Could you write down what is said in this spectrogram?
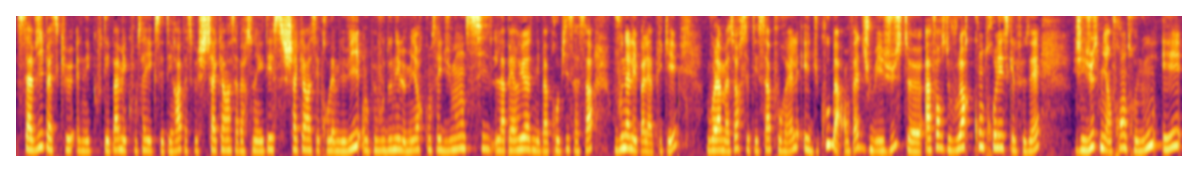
sa vie parce qu'elle n'écoutait pas mes conseils, etc. Parce que chacun a sa personnalité, chacun a ses problèmes de vie. On peut vous donner le meilleur conseil du monde si la période n'est pas propice à ça, vous n'allez pas l'appliquer. Voilà, ma soeur, c'était ça pour elle. Et du coup, bah en fait, je lui ai juste, euh, à force de vouloir contrôler ce qu'elle faisait, j'ai juste mis un frein entre nous et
